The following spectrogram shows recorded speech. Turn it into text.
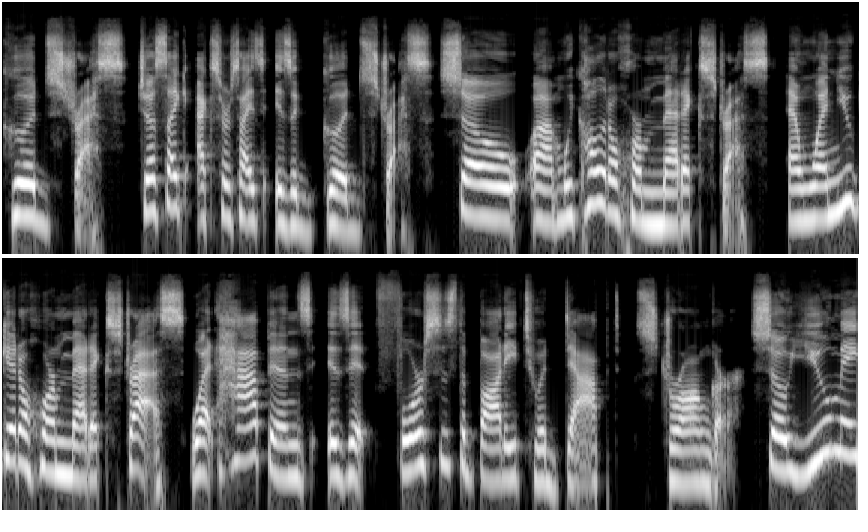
good stress, just like exercise is a good stress. So um, we call it a hormetic stress. And when you get a hormetic stress, what happens is it forces the body to adapt stronger. So you may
